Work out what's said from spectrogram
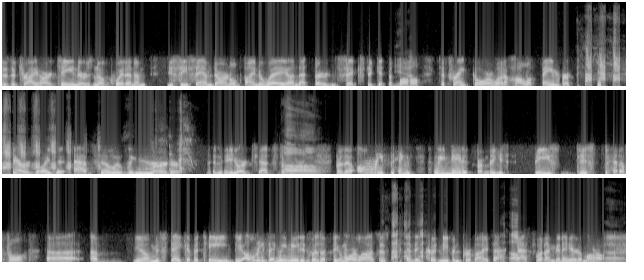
is a try hard team. There's no quit in them. You see Sam Darnold find a way on that third and six to get the ball to Frank Gore. What a Hall of Famer. They're going to absolutely murder the New York Jets tomorrow. Oh. For the only thing we needed from these these just pitiful uh, of you know mistake of a team. The only thing we needed was a few more losses, and they couldn't even provide that. That's what I'm going to hear tomorrow.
